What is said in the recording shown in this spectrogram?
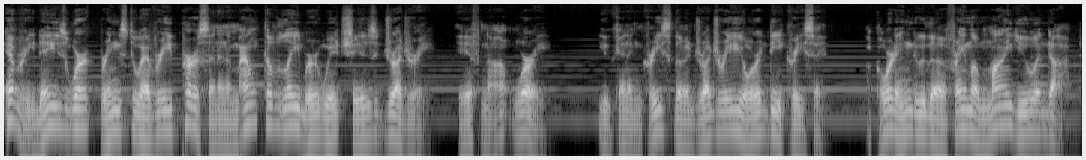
Every day's work brings to every person an amount of labor which is drudgery, if not worry. You can increase the drudgery or decrease it, according to the frame of mind you adopt.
